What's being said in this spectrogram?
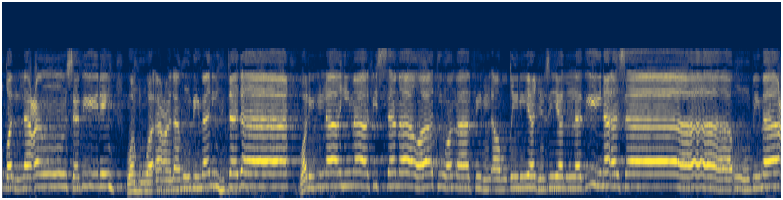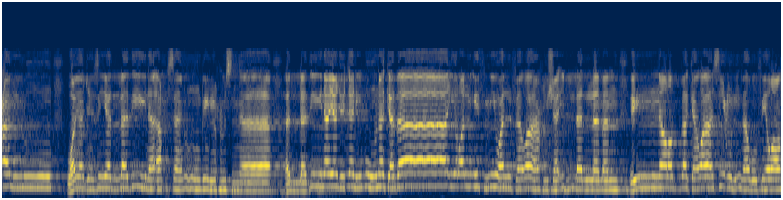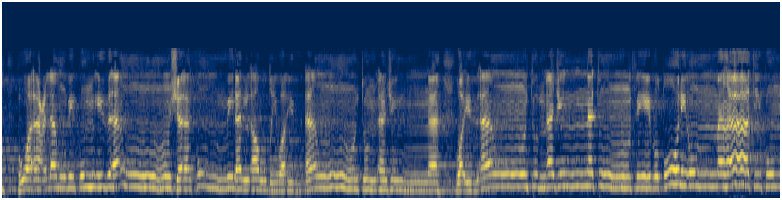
ضل عن سبيله وهو أعلم بمن اهتدى. ولله ما في السماوات وما في الأرض ليجزي الذين أساءوا. ويجزي الذين أحسنوا بالحسنى الذين يجتنبون كبائر الإثم والفواحش إلا اللمم إن ربك واسع المغفرة هو أعلم بكم إذ أنشأكم من الأرض وإذ أنتم أجنة وإذ أنتم أجنة في بطون أمهاتكم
